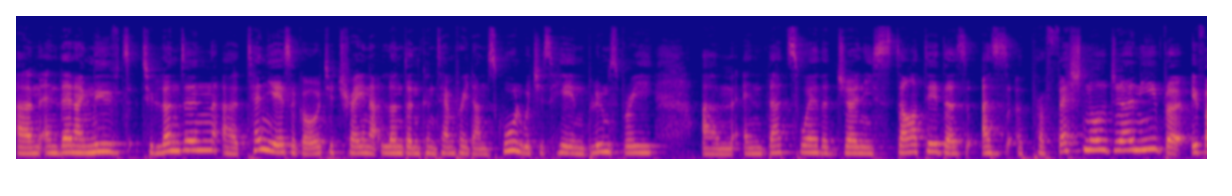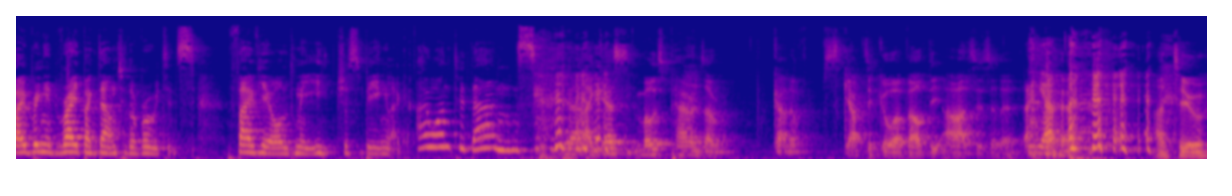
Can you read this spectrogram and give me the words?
Um, and then I moved to London uh, 10 years ago to train at London Contemporary Dance School, which is here in Bloomsbury. Um, and that's where the journey started as, as a professional journey. But if I bring it right back down to the root, it's five year old me just being like, I want to dance. yeah, I guess most parents are kind of skeptical about the arts, isn't it? Yep. Until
